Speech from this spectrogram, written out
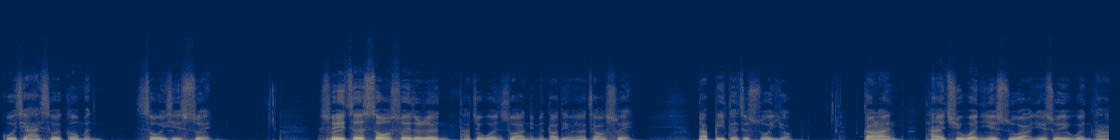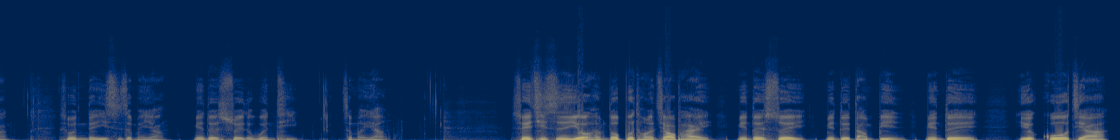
国家还是会给我们收一些税。所以，这收税的人他就问说：“啊，你们到底有没有交税？”那彼得就说：“有。”当然，他也去问耶稣啊，耶稣也问他说：“你的意思怎么样？面对税的问题？”怎么样？所以其实有很多不同的教派，面对税、面对当兵、面对一个国家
